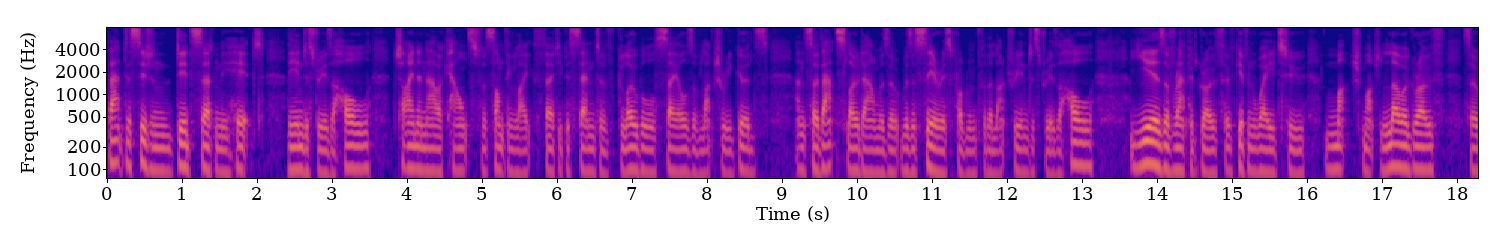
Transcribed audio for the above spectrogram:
That decision did certainly hit the industry as a whole. China now accounts for something like 30% of global sales of luxury goods, and so that slowdown was a, was a serious problem for the luxury industry as a whole years of rapid growth have given way to much, much lower growth. So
